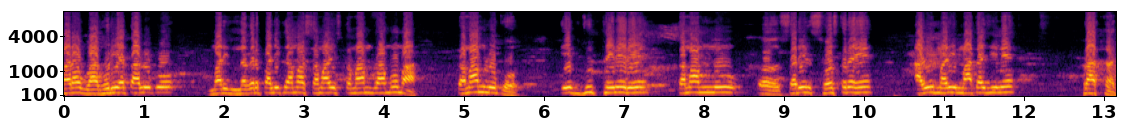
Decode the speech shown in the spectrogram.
મારા વાઘોડિયા તાલુકો, મારી નગરપાલિકામાં સમાવેશ તમામ ગામોમાં તમામ લોકો એકજૂથ થઈને રહે, તમામનું શરીર સ્વસ્થ રહે, આવી મારી માતાજીને પ્રાર્થના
